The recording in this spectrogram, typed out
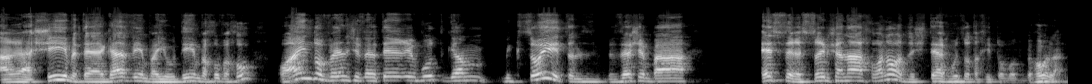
הרעשים, את הגזים והיהודים וכו' וכו', או איינדובן, שזה יותר יריבות גם מקצועית, על זה שבעשר, עשרים שנה האחרונות זה שתי הקבוצות הכי טובות בהולנד.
